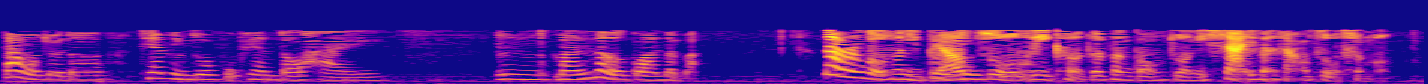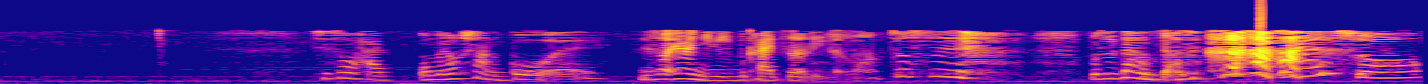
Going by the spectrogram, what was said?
但我觉得天秤座普遍都还，嗯，蛮乐观的吧。那如果说你不要做立可这份工作，你下一份想要做什么？其实我还我没有想过哎、欸。你说因为你离不开这里了吗？就是 不是这样讲，应该是说。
